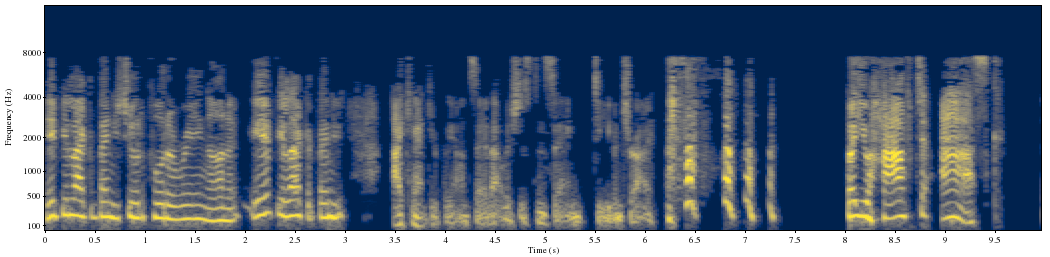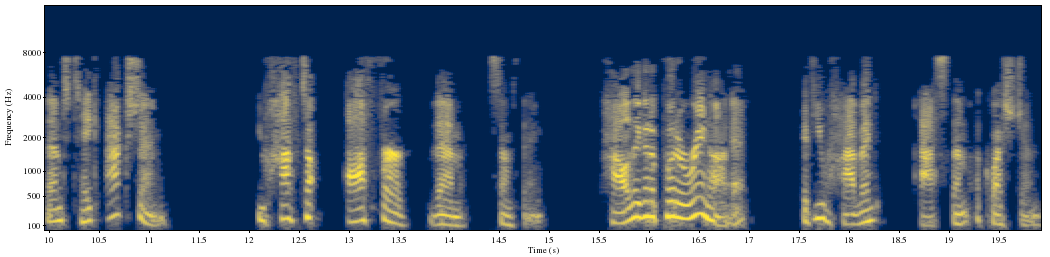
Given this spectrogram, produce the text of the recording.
If you like it, then you should put a ring on it. If you like it, then you. I can't do Beyonce. That was just insane to even try. but you have to ask them to take action. You have to offer them something. How are they going to put a ring on it if you haven't asked them a question?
